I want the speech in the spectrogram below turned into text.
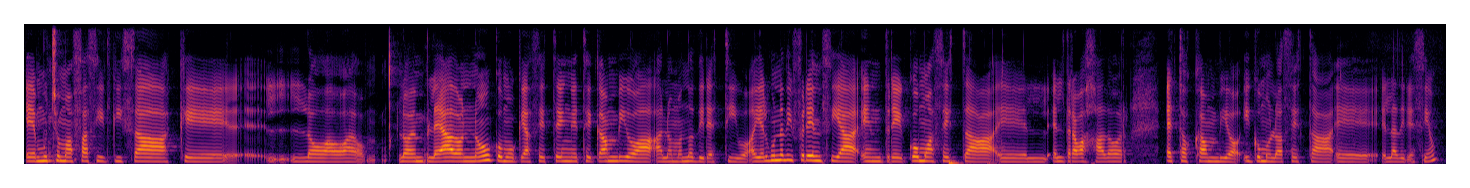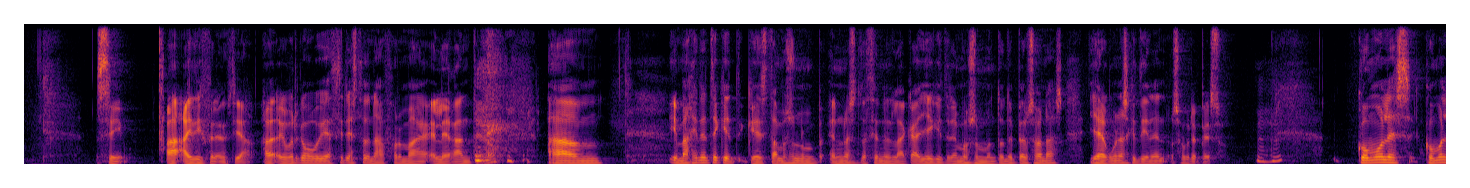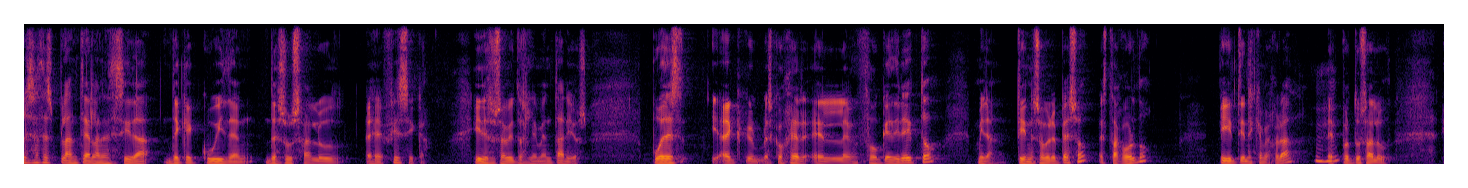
es mucho más fácil quizás que los, los, empleados ¿no? como que acepten este cambio a, a, los mandos directivos. ¿Hay alguna diferencia entre cómo acepta el, el trabajador estos cambios y cómo lo acepta eh, la dirección? Sí, ah, hay diferencia. A ver cómo voy a decir esto de una forma elegante. ¿no? um, imagínate que, que estamos en, un- en una situación en la calle y que tenemos un montón de personas y hay algunas que tienen sobrepeso. ¿Cómo, les, ¿Cómo les haces plantear la necesidad de que cuiden de su salud eh, física y de sus hábitos alimentarios? Puedes escoger el enfoque directo. Mira, tienes sobrepeso, estás gordo y tienes que mejorar. Es por tu salud.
